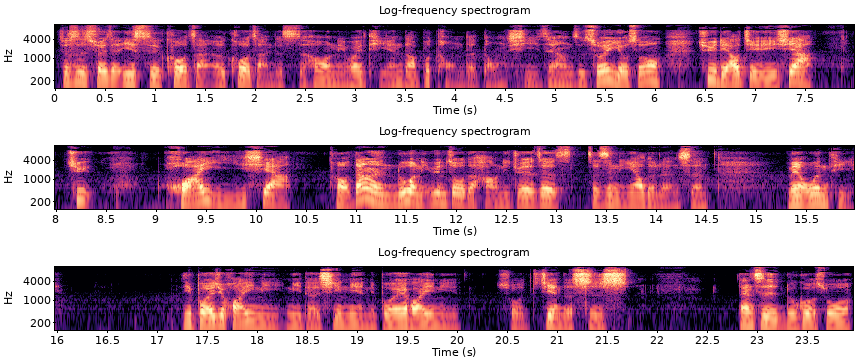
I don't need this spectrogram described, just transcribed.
就是随着意识扩展而扩展的时候，你会体验到不同的东西，这样子。所以有时候去了解一下，去怀疑一下。好，当然，如果你运作的好，你觉得这这是你要的人生，没有问题。你不会去怀疑你你的信念，你不会怀疑你所见的事实。但是如果说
